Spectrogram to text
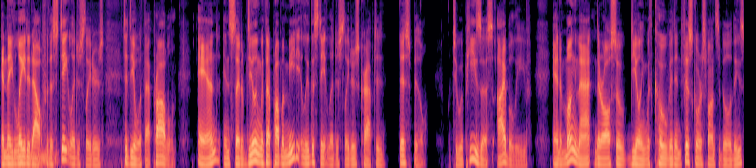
And they laid it out for the state legislators to deal with that problem. And instead of dealing with that problem immediately, the state legislators crafted this bill to appease us, I believe. And among that, they're also dealing with COVID and fiscal responsibilities.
